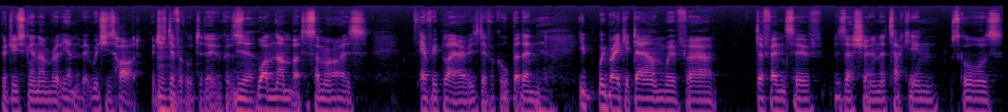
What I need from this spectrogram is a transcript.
producing a number at the end of it, which is hard, which is Mhm. difficult to do because Yeah. one number to summarize every player is difficult. But then Yeah. you, we break it down with uh, defensive, possession, attacking scores,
